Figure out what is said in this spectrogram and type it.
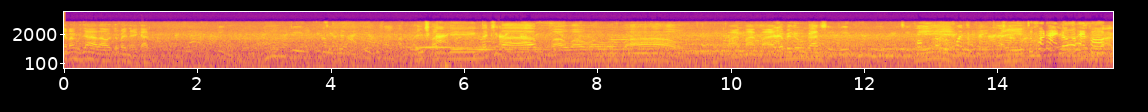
งบ้างคุณย่าเราจะไปไหนกันจีนเป็นเชียงรายจีนไปปักกิ่งนะครับว้าวว้าวว้าวว้าวว้าวไปไปไปเดี๋ยวไปดูกันชีวิตชีนี่วิตทุกคนใช่ไหมไอ้ทุกคนถ่ายรูปให้ครบฟัง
